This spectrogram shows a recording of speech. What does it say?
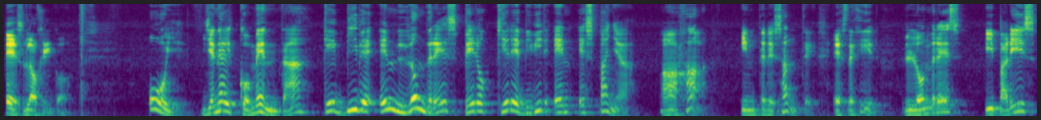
Es lógico. Uy, Yenel comenta que vive en Londres pero quiere vivir en España. Ajá, interesante. Es decir, Londres y París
